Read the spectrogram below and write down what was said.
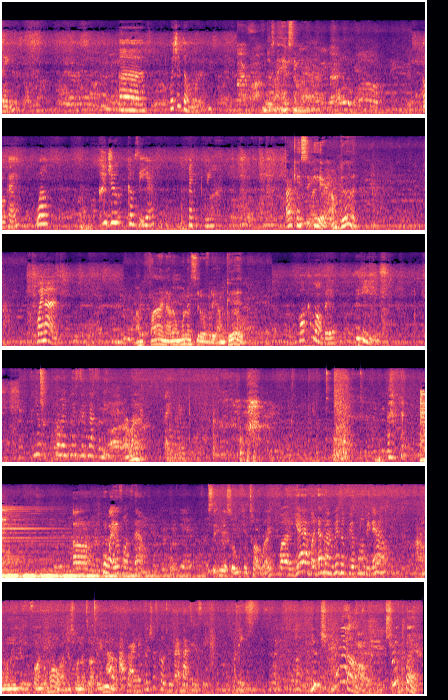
thing. Uh, what you doing? I'm just on Instagram. Okay. Well, could you come sit here, please? I can't sit here. I'm good. Why not? I'm fine. I don't want to sit over there. I'm good. Well, come on, babe. Please. Come in, please sit next to me? All right. uh, why your phone's down? Sit here so we can talk, right? Well, yeah, but that's not a reason for your phone to be down. I don't want to use the phone no more. I just want to talk to you. Oh, all right, nigga, just go to the back, back to the seat. Please. You damn tripping.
